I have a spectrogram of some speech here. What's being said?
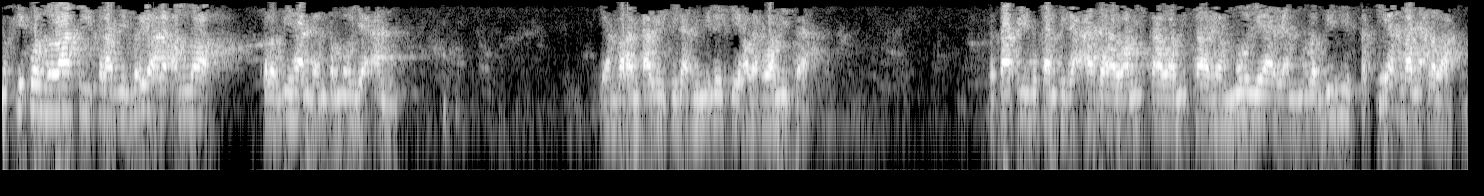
Meskipun lelaki telah diberi oleh Allah kelebihan dan kemuliaan yang barangkali tidak dimiliki oleh wanita. Tetapi bukan tidak ada wanita-wanita yang mulia yang melebihi sekian banyak lelaki.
